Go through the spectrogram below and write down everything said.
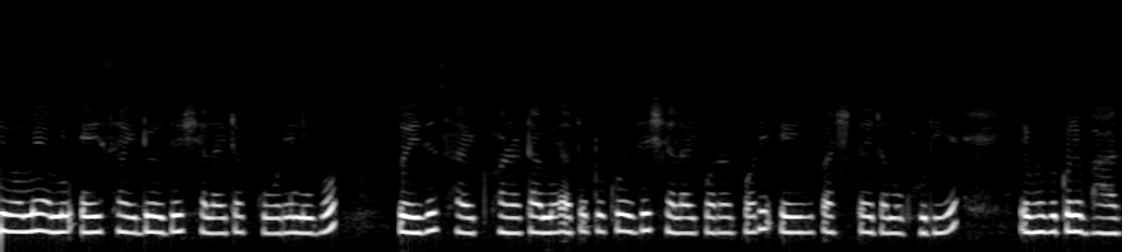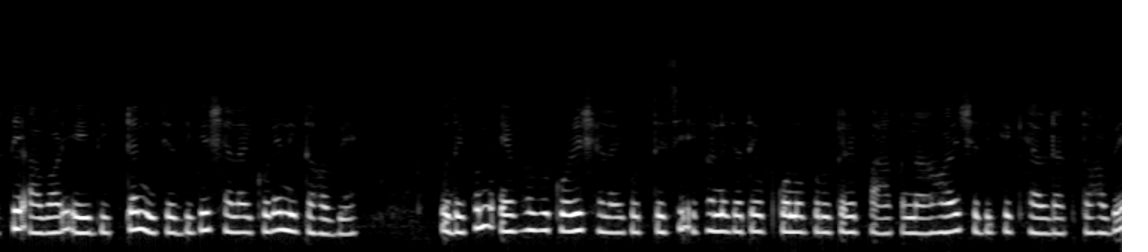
নিয়মে আমি এই সাইডে যে সেলাইটা করে নিব। তো এই যে সাইড ফাড়াটা আমি এতটুকু এই যে সেলাই করার পরে এই পাশটা এরম ঘুরিয়ে এভাবে করে ভাঁজ দিয়ে আবার এই দিকটা নিচের দিকে সেলাই করে নিতে হবে। তো দেখুন, এভাবে করে সেলাই করতেছি। এখানে যাতে কোনো প্রকারের পাক না হয়, সেদিকে খেয়াল রাখতে হবে।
